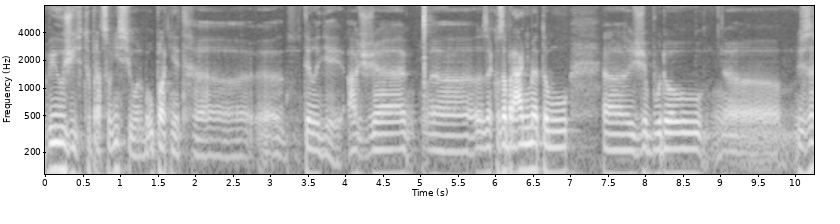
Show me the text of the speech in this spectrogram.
využít tu pracovní sílu nebo uplatnit e, ty lidi a že jako zabráníme tomu, že budou, eh, že se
